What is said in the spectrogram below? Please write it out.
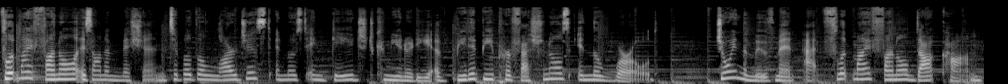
Flip My Funnel is on a mission to build the largest and most engaged community of B2B professionals in the world. Join the movement at flipmyfunnel.com.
